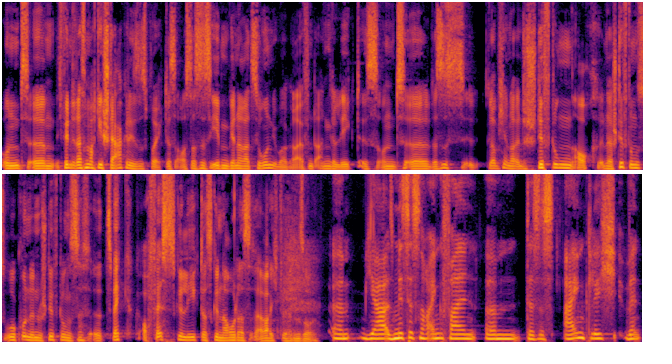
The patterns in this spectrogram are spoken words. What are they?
Und ähm, ich finde, das macht die Stärke dieses Projektes aus, dass es eben generationenübergreifend angelegt ist. Und äh, das ist, glaube ich, in der Stiftung, auch in der Stiftungsurkunde, im Stiftungszweck auch festgelegt, dass genau das erreicht werden soll. Ähm, ja, also mir ist jetzt noch eingefallen, ähm, dass es eigentlich, wenn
